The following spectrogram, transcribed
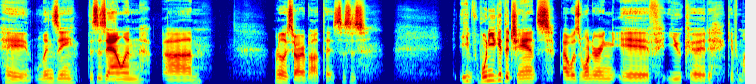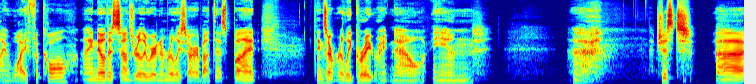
Hey, Lindsay, this is Alan. Um, I'm really sorry about this. This is. When you get the chance, I was wondering if you could give my wife a call. I know this sounds really weird and I'm really sorry about this, but things aren't really great right now. And. Just. Uh,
